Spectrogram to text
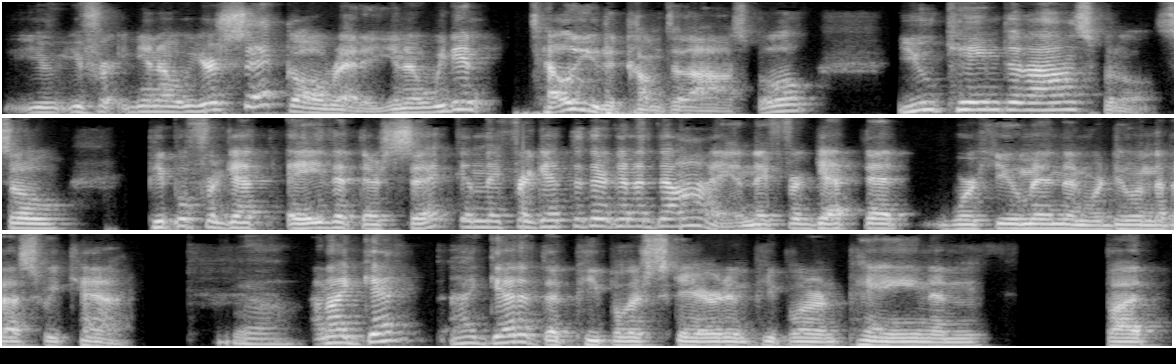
you you you know you're sick already you know we didn't tell you to come to the hospital you came to the hospital so people forget a that they're sick and they forget that they're going to die and they forget that we're human and we're doing the best we can Yeah. and i get i get it that people are scared and people are in pain and but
